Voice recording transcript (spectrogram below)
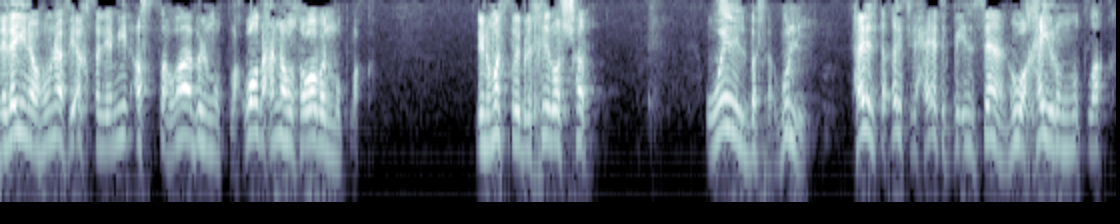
لدينا هنا في أقصى اليمين الصواب المطلق. واضح أنه صواب مطلق. لنمثل بالخير والشر. وين البشر؟ قل لي. هل التقيت في حياتك بإنسان هو خير مطلق؟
